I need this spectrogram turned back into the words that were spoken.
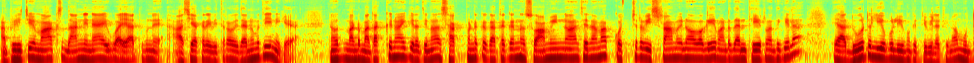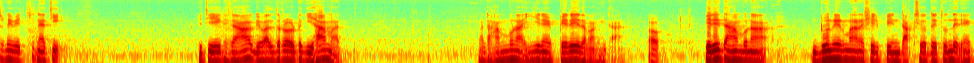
අපි හිතුවේ මාක්ස් දන්නේ නැහැ ඒවා යා තිබුණේ ආසියා කරේ විතර ওই දැනුම තියෙන කියලා. නමුත් මට මතක් වෙනවායි කියලා තියෙනවා සක්මණක ගත කරන ස්වාමීන් වහන්සේ නමක් කොච්චර විශ්‍රාම වෙනවා වගේ මට දැන් තේරෙනවද කියලා එයා දුවට ලියපු ලියුමක තිබිලා තිනවා මුද්‍රණය වෙච්ච නැති. ඉතින් ඒ නිසා ගෙවල් දොර වලට ගියාමත් මට හම්බුණා ඊයේ පෙරේද මං හිතාන. ඔව්. පෙරේද හම්බුණා ගෘහ නිර්මාණ ශිල්පීන් දක්ෂයෝ දෙතුන් දෙනෙක්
